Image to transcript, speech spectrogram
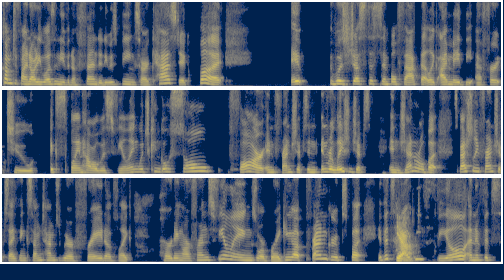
Come to find out he wasn't even offended. He was being sarcastic, but it was just the simple fact that like I made the effort to explain how I was feeling, which can go so far in friendships and in relationships in general, but especially friendships. I think sometimes we're afraid of like hurting our friends' feelings or breaking up friend groups. But if it's yeah. how you feel and if it's,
